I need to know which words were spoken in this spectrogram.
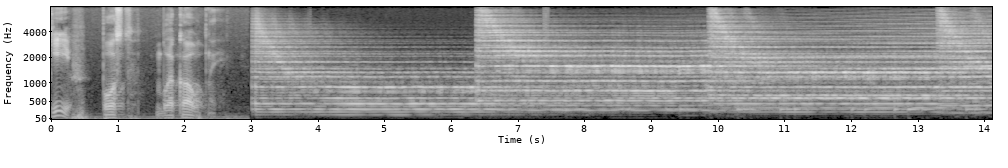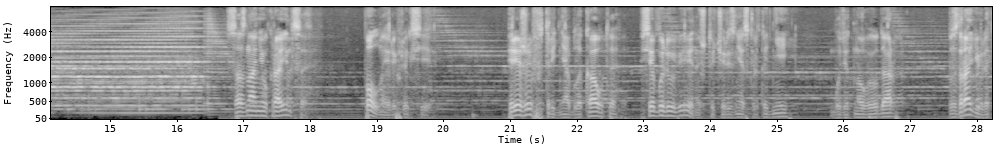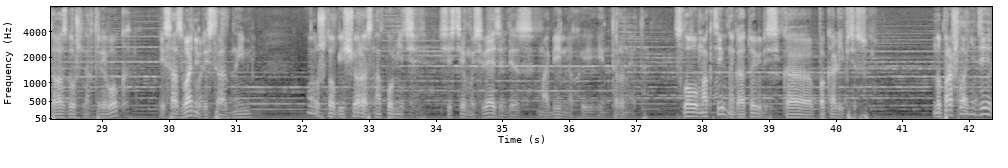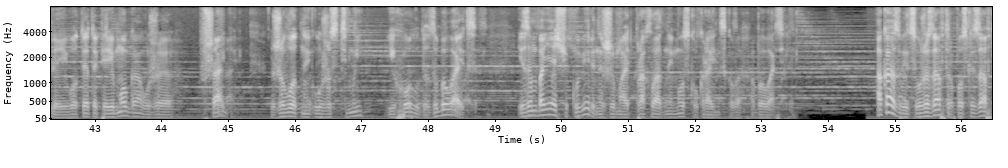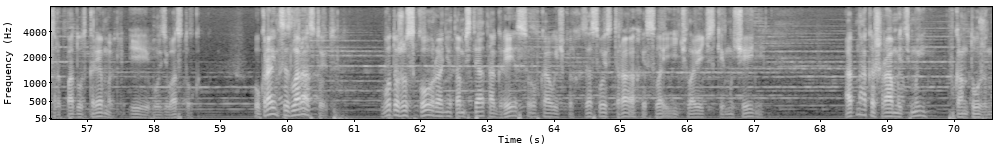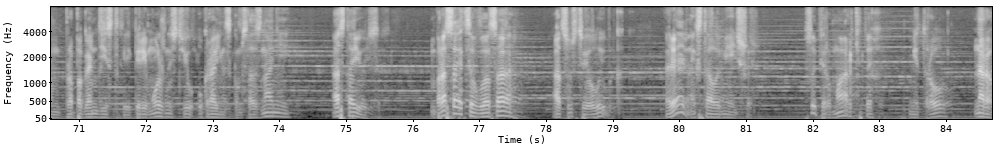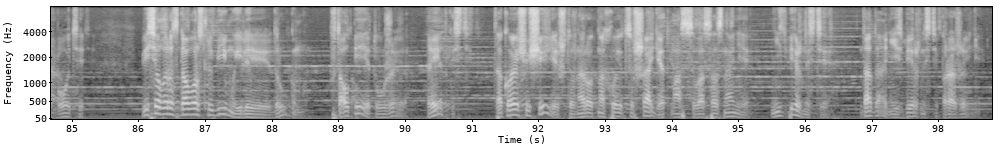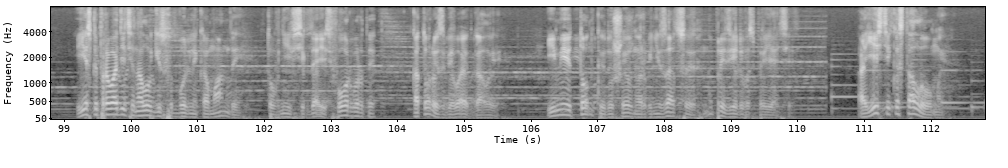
Киев. Пост блокаутный. Сознание украинца – полная рефлексия. Пережив три дня блэкаута, все были уверены, что через несколько дней будет новый удар, вздрагивали от воздушных тревог и созванивались с родными, ну, чтобы еще раз напомнить систему связи без мобильных и интернета. Словом, активно готовились к апокалипсису. Но прошла неделя, и вот эта перемога уже в шаге. Животный ужас тьмы и холода забывается, и зомбоящик уверенно сжимает прохладный мозг украинского обывателя. Оказывается, уже завтра, послезавтра падут Кремль и Владивосток. Украинцы злорадствуют. Вот уже скоро они отомстят агрессору в кавычках за свой страх и свои нечеловеческие мучения. Однако шрамы тьмы в контуженном пропагандистской переможностью украинском сознании – остаются. Бросается в глаза отсутствие улыбок. Реальных стало меньше. В супермаркетах, метро, на работе. Веселый разговор с любимой или другом. Толпе это уже редкость. Такое ощущение, что народ находится в шаге от массового осознания неизбежности, да-да, неизбежности поражения. И если проводить аналогию с футбольной командой, то в ней всегда есть форварды, которые забивают голы и имеют тонкую душевную организацию на пределе восприятия. А есть и костоломы,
